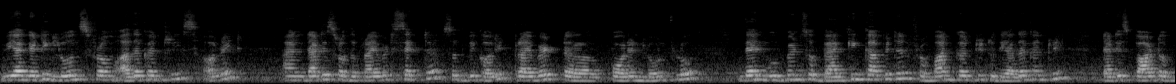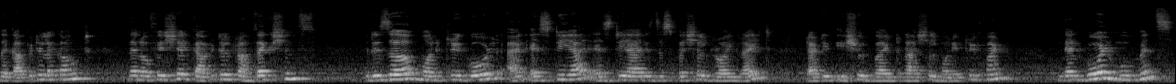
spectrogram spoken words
We are getting loans from other countries, all right, and that is from the private sector. So we call it private uh, foreign loan flow. Then movements of banking capital from one country to the other country. That is part of the capital account. Then official capital transactions, reserve, monetary gold, and SDR. SDR is the special drawing right that is issued by International Monetary Fund. Then gold movements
